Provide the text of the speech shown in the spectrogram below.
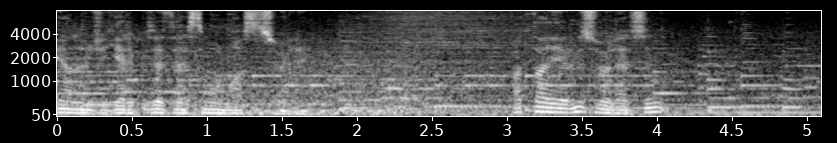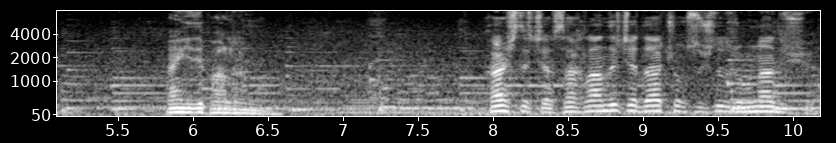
bir an önce gelip bize teslim olmasını söyleyin. Hatta yerini söylesin. Ben gidip alırım onu. Kaçtıkça, saklandıkça daha çok suçlu durumuna düşüyor.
